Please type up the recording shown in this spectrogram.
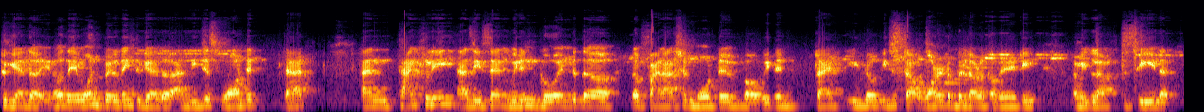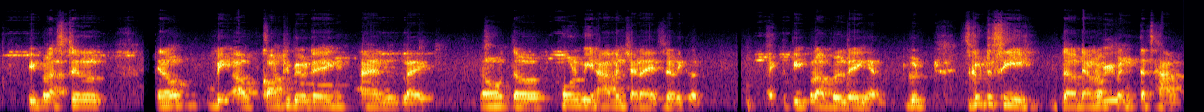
together. You know, they weren't building together, and we just wanted that. And thankfully, as he said, we didn't go into the, the financial motive, or we didn't try. You know, we just uh, wanted to build out a community, and we love to see that people are still, you know, be out contributing and like, you know, the whole we have in Chennai is really good. Like the people are building, and good. It's good to see the development that's have,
